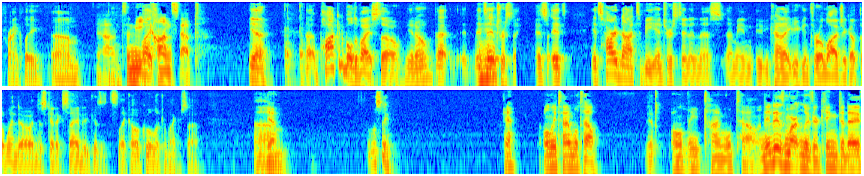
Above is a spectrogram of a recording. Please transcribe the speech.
frankly. Um, yeah, it's a neat but, concept. Yeah, uh, pocketable device though, you know that it, it's mm-hmm. interesting. It's it's it's hard not to be interested in this. I mean, you kind of you can throw logic out the window and just get excited because it's like, oh, cool, look at Microsoft. Um, yeah, we'll see. Yeah, only time will tell. Yep. Only time will tell. And it is Martin Luther King today,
